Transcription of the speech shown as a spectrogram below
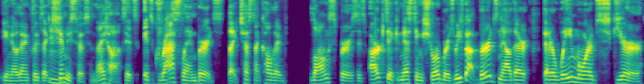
You know that includes like mm. chimney swifts and nighthawks. It's it's grassland birds like chestnut collared longspurs. It's Arctic nesting shorebirds. We've got birds now that are that are way more obscure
